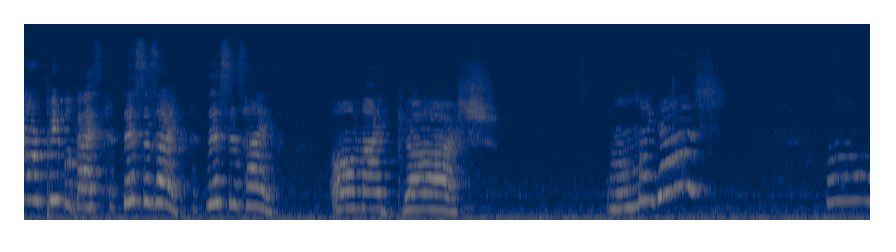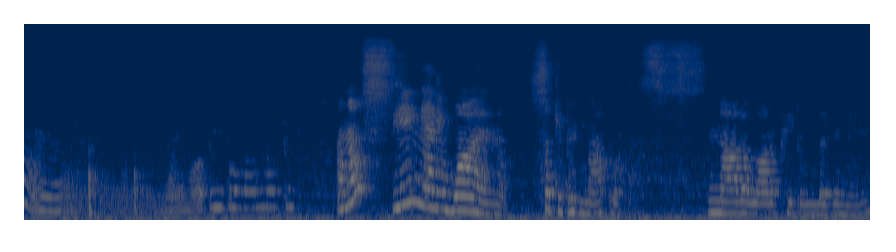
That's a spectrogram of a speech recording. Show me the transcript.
more people, guys. This is hype. This is hype. Oh my gosh. Oh my gosh. Oh, nine more people, nine more people. I'm not seeing anyone. Such a big map with not a lot of people living in it.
